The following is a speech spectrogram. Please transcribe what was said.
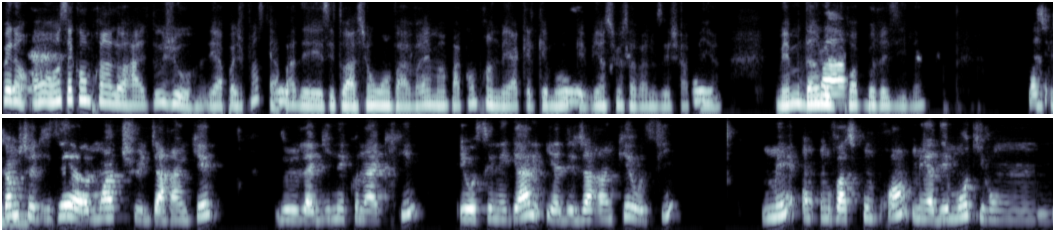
Oui, non, on, on se comprend à l'oral toujours. Et après, je pense qu'il n'y a pas des situations où on va vraiment pas comprendre, mais il y a quelques mots que, bien sûr, ça va nous échapper. Oui. hein. Même dans Bah, le propre Brésil. hein. Bah, c'est comme je te disais, euh, moi, je suis Djaranké de la Guinée-Conakry et au Sénégal, il y a des Djaranké aussi. Mais on, on va se comprendre, mais il y a des mots qui vont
